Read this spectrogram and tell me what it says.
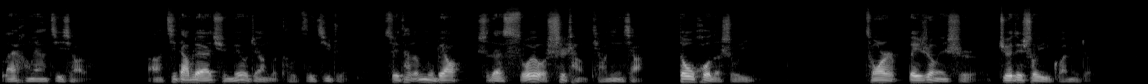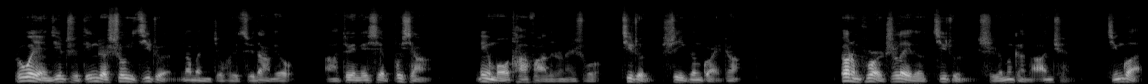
来衡量绩效的，啊，GWH 没有这样的投资基准，所以它的目标是在所有市场条件下都获得收益，从而被认为是绝对收益管理者。如果眼睛只盯着收益基准，那么你就会随大流啊。对于那些不想另谋他法的人来说，基准是一根拐杖。标准普尔之类的基准使人们感到安全，尽管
